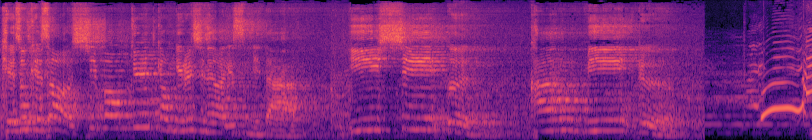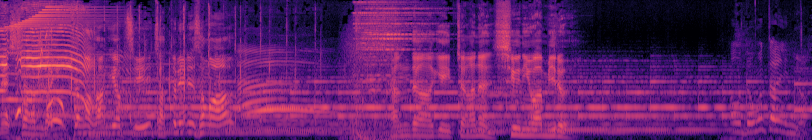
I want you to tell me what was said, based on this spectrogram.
계속해서 시범 듀엣 경기를 진행하겠습니다. 이시은, 강미르. 네, 시작합니다. 입장과 관계없이 자 떨리는 상황. 당당하게 입장하는 시은이와 미르. 어, 너무 떨린다.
